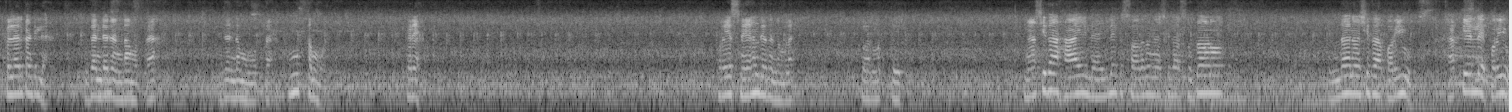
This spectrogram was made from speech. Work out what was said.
ഇപ്പം എല്ലാവരും കണ്ടില്ല? ഇതെന്റെ രണ്ടാമത്തെ ഇതെന്റെ മൂത്ത മൂത്ത മോര് വരെ കുറേ സ്നേഹം തരുന്നുണ്ട് നമ്മളെ വർണത്തേര് നാഷിത ഹായ് ലൈവിലേക്ക് സ്വാഗതം നാഷിത സുഖാണോ? എന്താ നാഷിത പറയൂ. ഹാപ്പി അല്ലേ? പറയൂ.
